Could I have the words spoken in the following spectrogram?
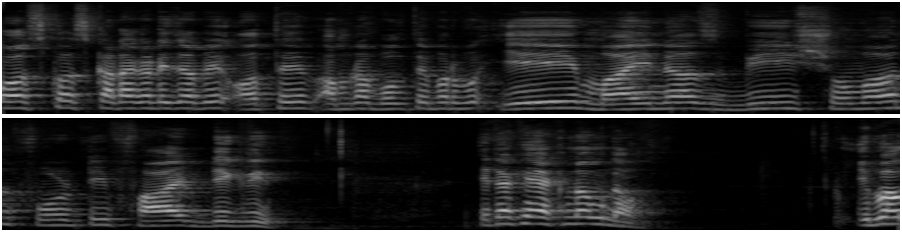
কস কস কাটাকাটি যাবে, অতএব আমরা বলতে পারব এ মাইনাস বি সমান ফোরটি ফাইভ ডিগ্রি। এটাকে এক নং দাও। এবং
